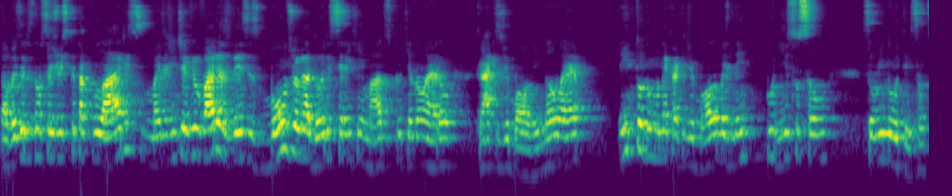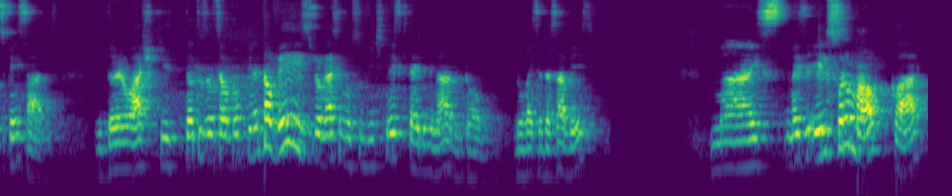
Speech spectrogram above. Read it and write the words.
talvez eles não sejam espetaculares, mas a gente já viu várias vezes bons jogadores serem queimados porque não eram craques de bola. E não é, nem todo mundo é craque de bola, mas nem por isso são, são inúteis, são dispensáveis. Então eu acho que tanto o Zanocelo como o Pirani talvez jogassem no Sub-23 que está eliminado, então não vai ser dessa vez. Mas, mas eles foram mal, claro.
